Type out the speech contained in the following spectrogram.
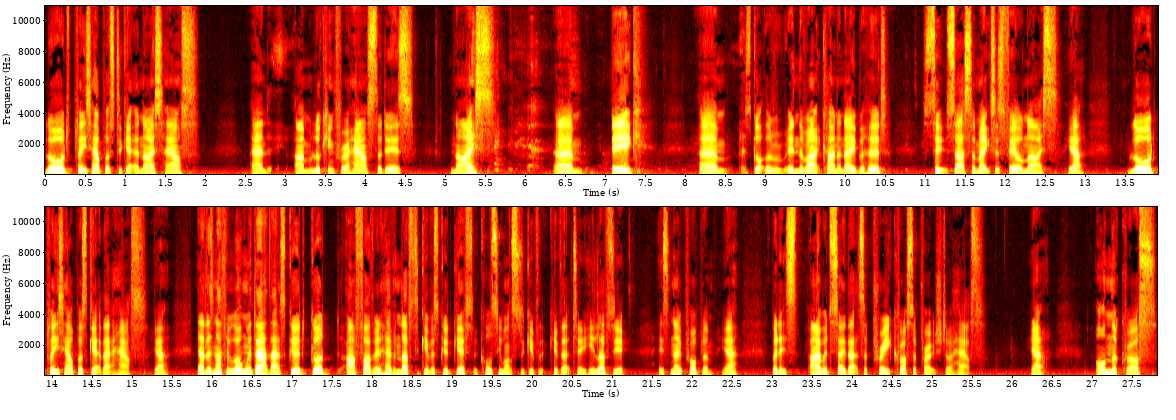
Lord, please help us to get a nice house and I'm looking for a house that is nice, um, big, um, has got the in the right kind of neighbourhood, suits us and makes us feel nice. Yeah, Lord, please help us get that house. Yeah. Now, there's nothing wrong with that. That's good. God, our Father in heaven, loves to give us good gifts. Of course, He wants to give give that to you. He loves you. It's no problem. Yeah. But it's I would say that's a pre-cross approach to a house. Yeah. On the cross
